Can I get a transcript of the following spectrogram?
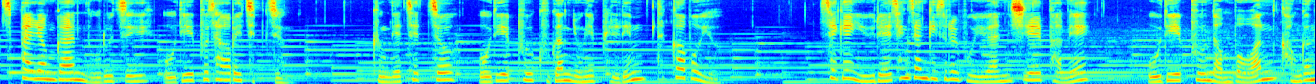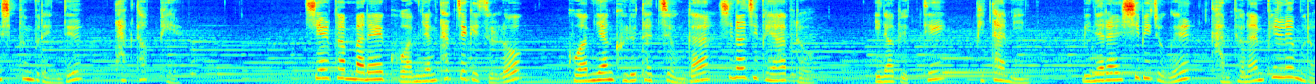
18년간 오로지 ODF 사업에 집중. 국내 최초 ODF 구강 용액 필름 특허 보유. 세계 유일의 생산 기술을 보유한 CL팜의 ODF 넘버원 건강식품 브랜드 닥터필. CL팜만의 고함량 탑재 기술로 고함량 글루타치온과 시너지 배합으로 이너뷰티, 비타민, 미네랄 12종을 간편한 필름으로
